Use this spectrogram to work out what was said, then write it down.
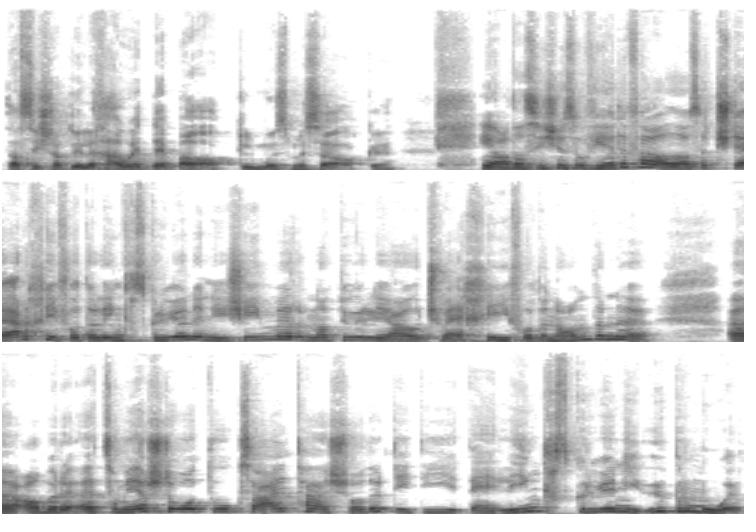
Das ist natürlich auch ein Debakel, muss man sagen. Ja, das ist es auf jeden Fall. Also die Stärke von der Linksgrünen ist immer natürlich auch die Schwäche von den anderen. Äh, aber äh, zum ersten, was du gesagt hast, oder die, die, der linksgrüne Übermut,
